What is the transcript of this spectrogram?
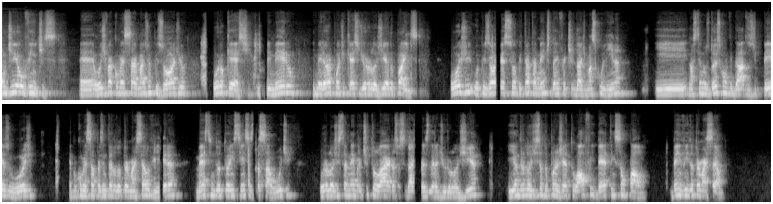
Bom dia, ouvintes. É, hoje vai começar mais um episódio do Urocast, o primeiro e melhor podcast de urologia do país. Hoje o episódio é sobre tratamento da infertilidade masculina e nós temos dois convidados de peso hoje. Eu vou começar apresentando o Dr. Marcelo Vieira, mestre e doutor em Ciências da Saúde, urologista membro titular da Sociedade Brasileira de Urologia e andrologista do projeto Alfa e Beta em São Paulo. Bem-vindo, doutor Marcelo.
